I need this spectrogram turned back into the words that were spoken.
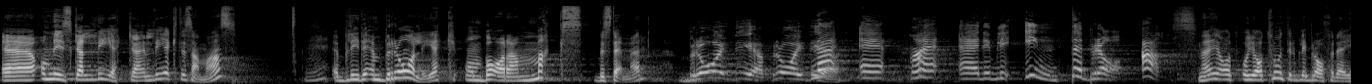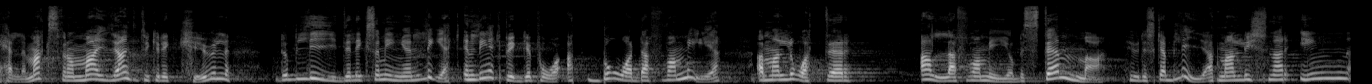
Eh, om ni ska leka en lek tillsammans. eh, Blir det en bra lek om bara Max bestämmer? Bra idé, bra idé. Nej, eh, nej, eh, det blir inte bra alls. Nej, jag- och jag tror inte det blir bra för dig heller Max. För om Maja inte tycker det är kul, då blir det liksom ingen lek. En lek bygger på att båda får vara med. Att man låter alla få vara med och bestämma hur det ska bli. Att man lyssnar in,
